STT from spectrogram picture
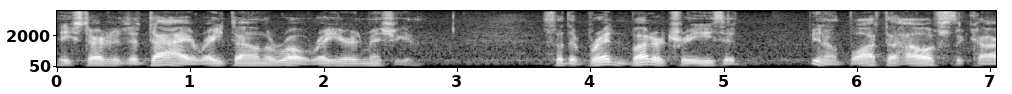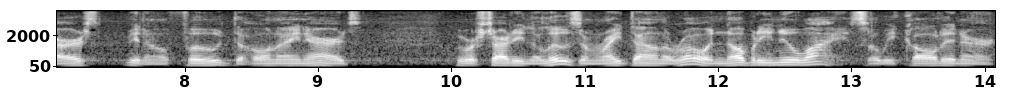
They started to die right down the road, right here in Michigan. So the bread and butter trees that, you know, bought the house, the cars, you know, food, the whole nine yards, we were starting to lose them right down the road, and nobody knew why. So we called in our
